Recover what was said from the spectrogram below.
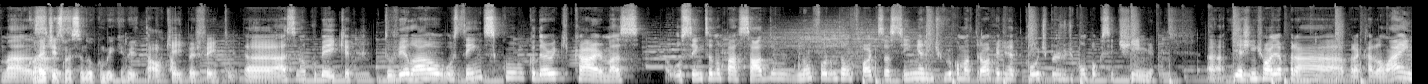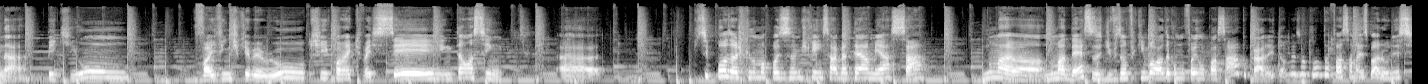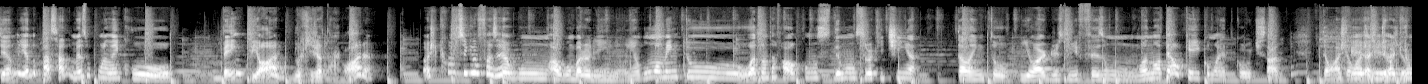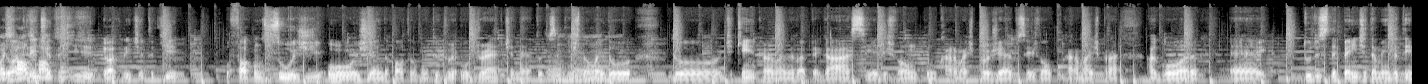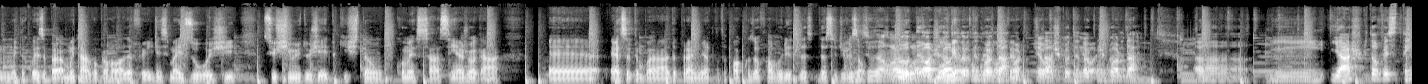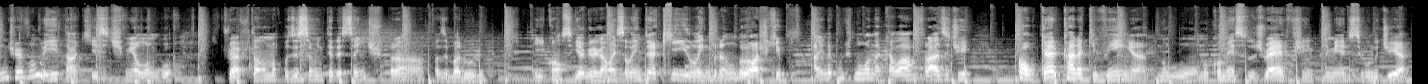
Mas... Corretíssimo, assinou com o Baker Mayfield. Tá, ok, perfeito. Uh, assinou com o Baker. Tu vê lá o Saints com, com o Derek Carr, mas os Saints ano passado não foram tão fortes assim. A gente viu como a troca de head coach prejudicou um pouco esse time. Uh, e a gente olha para Carolina, pick 1, vai vir de QB Rook, como é que vai ser? Então, assim, uh, se pôs, acho que numa posição de quem sabe até ameaçar. Numa, numa dessas, a divisão fica embolada como foi no passado, cara. E talvez o Atlanta faça mais barulho esse ano. E ano passado, mesmo com um elenco bem pior do que já tá agora, eu acho que conseguiu fazer algum, algum barulhinho. Em algum momento, o Atlanta Falcons demonstrou que tinha talento e o Arthur Smith fez um ano até ok como head coach, sabe? Então acho então, que a gente pode eu, eu, eu acredito que eu acredito que o Falcons hoje, hoje ainda falta muito o draft, né? Toda essa uhum. questão aí do, do de quem Carolina vai pegar, se eles vão com um cara mais projeto, se eles vão com um cara mais para agora. É, tudo isso depende também, ainda tem muita coisa, pra, muita água para rolar da free agency, mas hoje, se os times do jeito que estão começassem a jogar é, essa temporada, para mim, a Atlanta Falcons é o favorito dessa, dessa divisão. Não, eu, eu, acho que eu tendo a concordar. Eu acho que eu tendo a concordar. Uh, e, e, acho que talvez tende a evoluir, tá? Que esse time ao longo do draft tá numa posição interessante para fazer barulho e conseguir agregar mais talento. E aqui, lembrando, eu acho que ainda continua naquela frase de qualquer cara que venha no, no começo do draft, em primeiro e segundo dia,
